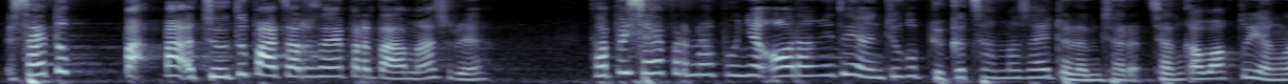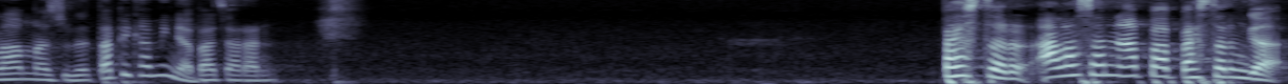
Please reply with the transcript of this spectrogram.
Saya tuh, Pak, Pak Joe itu pacar saya pertama, sudah. Tapi saya pernah punya orang itu yang cukup dekat sama saya dalam jangka waktu yang lama, sudah. Tapi kami nggak pacaran. Pastor, alasan apa pastor enggak?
